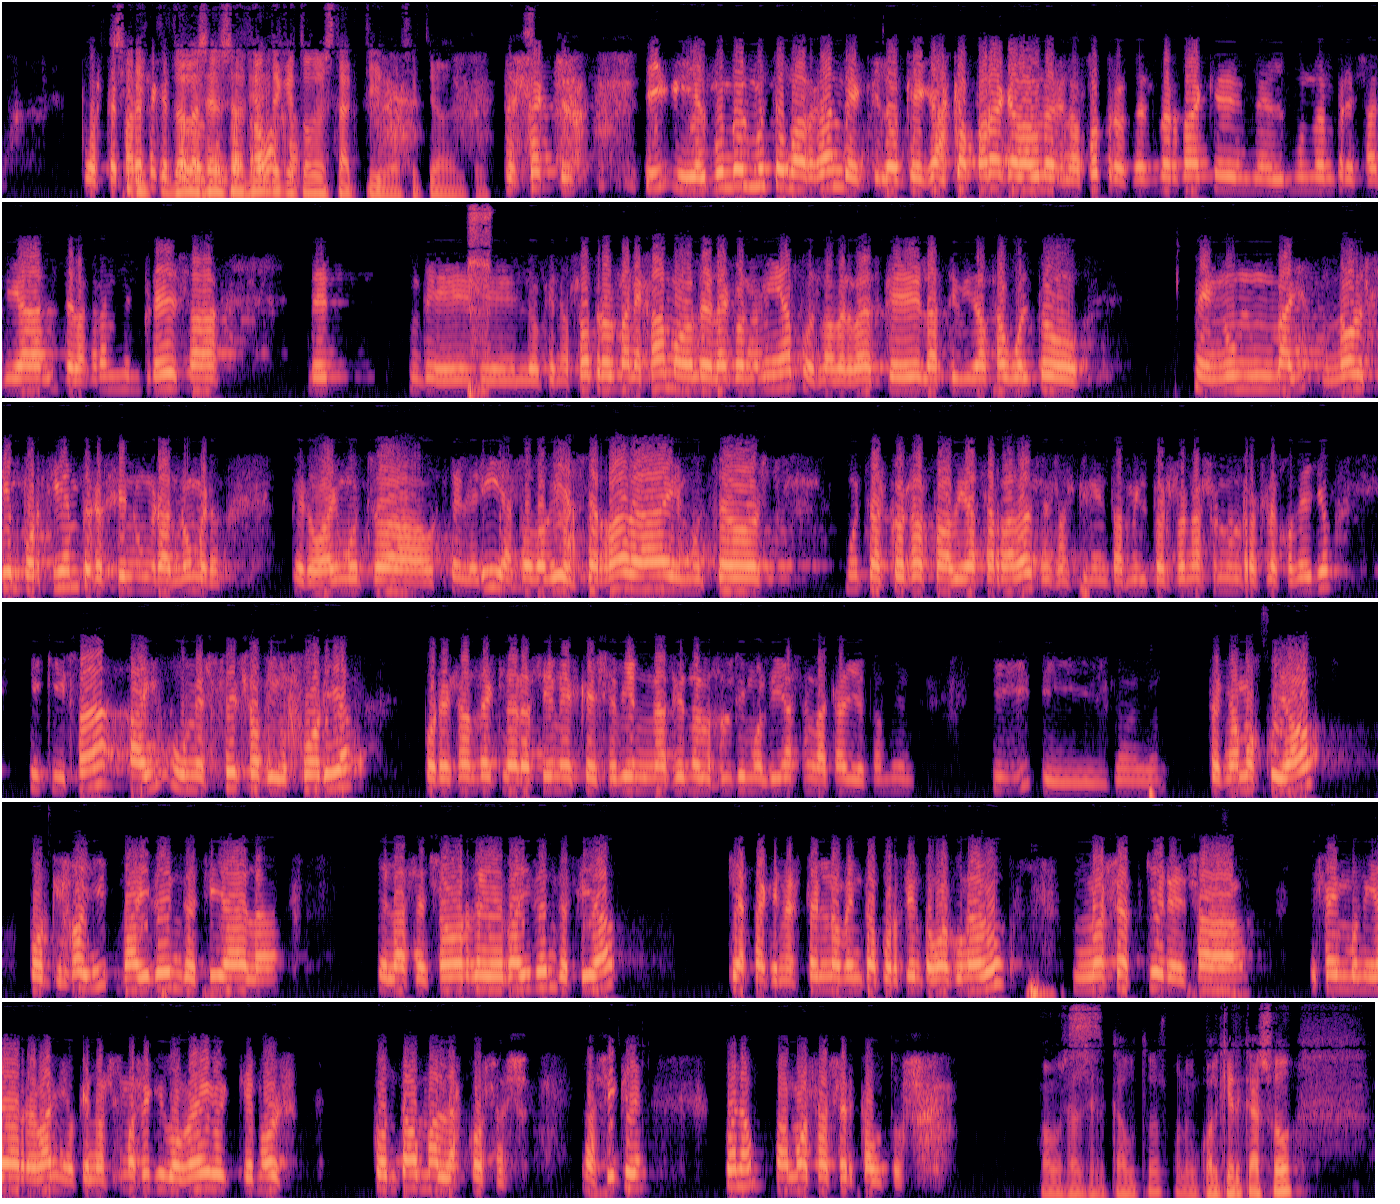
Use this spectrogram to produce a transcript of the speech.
pues te Sí, parece que da todo la sensación de que todo está activo, efectivamente. Exacto. Y, y el mundo es mucho más grande que lo que acapara cada uno de nosotros. Es verdad que en el mundo empresarial, de la gran empresa, de de, lo que nosotros manejamos de la economía, pues la verdad es que la actividad ha vuelto en un, no el 100%, pero sí en un gran número. Pero hay mucha hostelería todavía cerrada y muchos, muchas cosas todavía cerradas. Esas 500.000 personas son un reflejo de ello. Y quizá hay un exceso de euforia por esas declaraciones que se vienen haciendo en los últimos días en la calle también. Y, y mm, tengamos cuidado porque hoy Biden decía, el asesor de Biden decía que hasta que no esté el 90% vacunado no se adquiere esa, esa inmunidad de rebaño, que nos hemos equivocado y que hemos contado mal las cosas. Así que, bueno, vamos a ser cautos. Vamos a ser cautos. Bueno, en cualquier caso,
